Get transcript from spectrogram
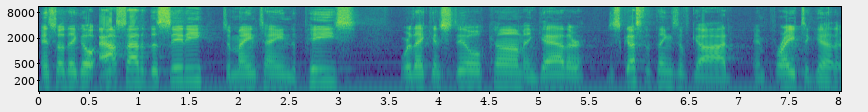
And so they go outside of the city to maintain the peace where they can still come and gather, discuss the things of God, and pray together.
